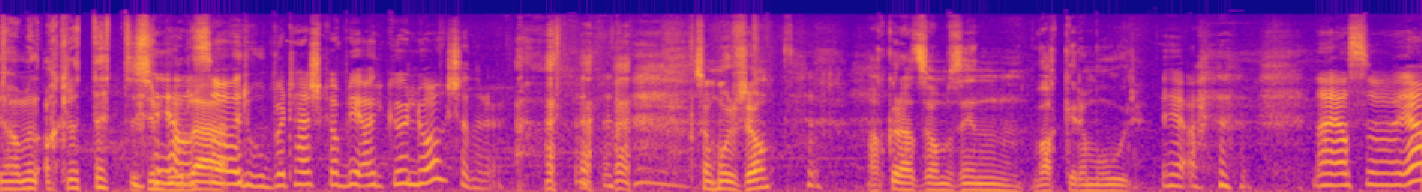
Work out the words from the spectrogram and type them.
Ja, men akkurat dette Ja, symbolet Så er Robert her skal bli arkeolog, skjønner du. Så morsomt. Akkurat som sin vakre mor. Ja. Nei, altså, ja,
